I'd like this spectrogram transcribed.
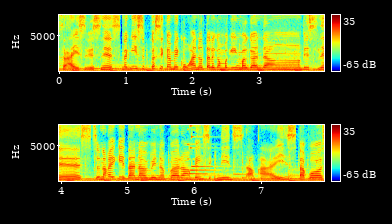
sa ice business. Nag-isip kasi kami kung ano talaga maging magandang business. So nakikita namin na parang basic needs ang ice. Tapos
